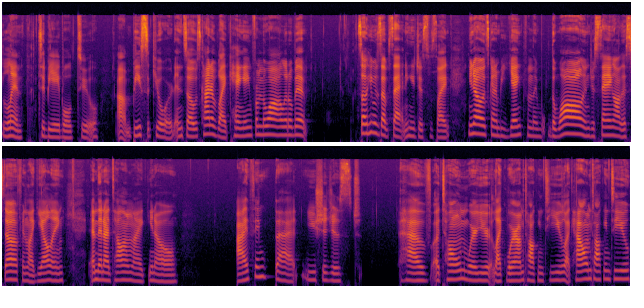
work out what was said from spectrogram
length to be able to um, be secured. And so it was kind of like hanging from the wall a little bit. So he was upset and he just was like, you know, it's going to be yanked from the, the wall and just saying all this stuff and like yelling. And then I tell him, like, you know, I think that you should just have a tone where you're like where I'm talking to you, like how I'm talking to you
